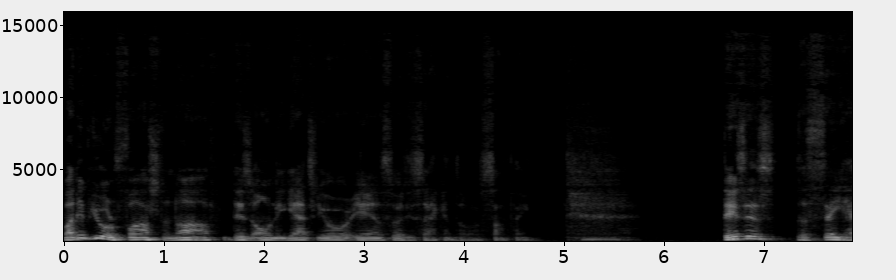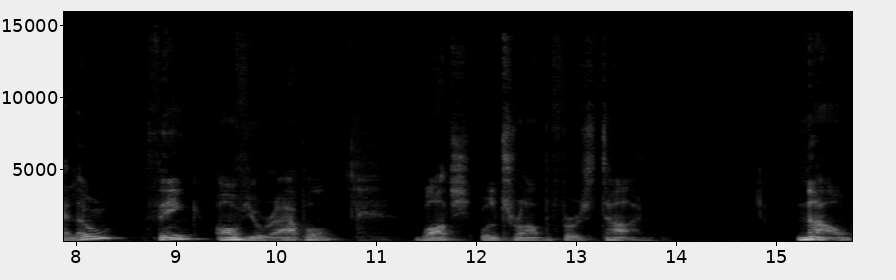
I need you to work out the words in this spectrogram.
But if you are fast enough, this only gets you in 30 seconds or something. This is the say hello. Think of your Apple Watch Ultra the first time. Now,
